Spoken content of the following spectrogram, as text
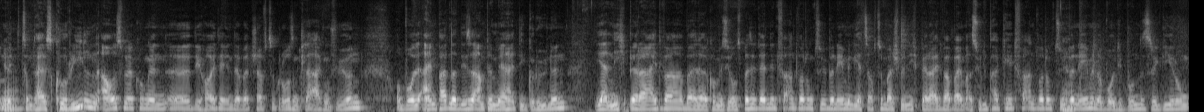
ja. mit zum Teil skurrilen Auswirkungen, äh, die heute in der Wirtschaft zu großen Klagen führen obwohl ein Partner dieser Ampelmehrheit, die Grünen, ja nicht bereit war, bei der Kommissionspräsidentin Verantwortung zu übernehmen, jetzt auch zum Beispiel nicht bereit war, beim Asylpaket Verantwortung zu ja. übernehmen, obwohl die Bundesregierung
